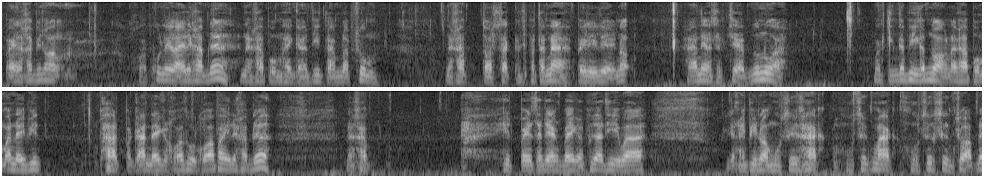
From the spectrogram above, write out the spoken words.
ไปแล้วครับพี่น้อง ขอบคุณหลาย ๆ นะครับเด้อนะครับ ผมให้การที่ตามรับชมนะครับ ต่อสักพัฒนาไปเรื่อย ๆ เนาะ หาแนวแสบๆนัวๆมากินกับพี่กับน้องนะครับ ผมอันใดพิษพลาดประการใดก็ขอโทษขออภัยนะครับ เด้อนะครับเฮ็ดไปแสดงไปกับเพื่อที่ว่า อยากให้พี่น้องหูซึกฮักหูซึกมากหูซึกชื่นชอบใน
